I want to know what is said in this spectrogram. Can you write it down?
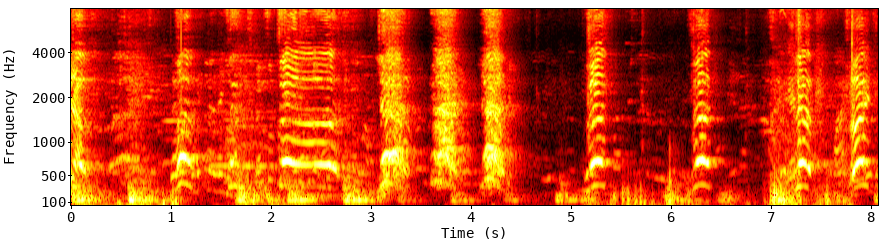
bắt đầu Yeah!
